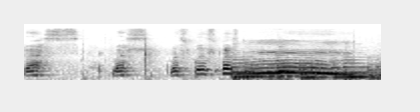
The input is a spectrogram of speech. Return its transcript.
Mess. Mess. Mess. Mess. Mess.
